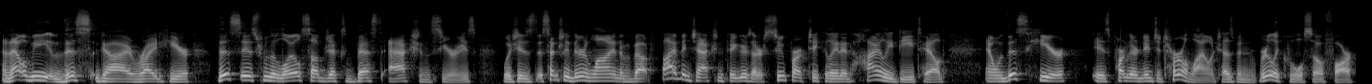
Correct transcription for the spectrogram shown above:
And that will be this guy right here. This is from the Loyal Subjects Best Action series, which is essentially their line of about 5-inch action figures that are super articulated, highly detailed. And with this here is part of their Ninja Turtle line, which has been really cool so far.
